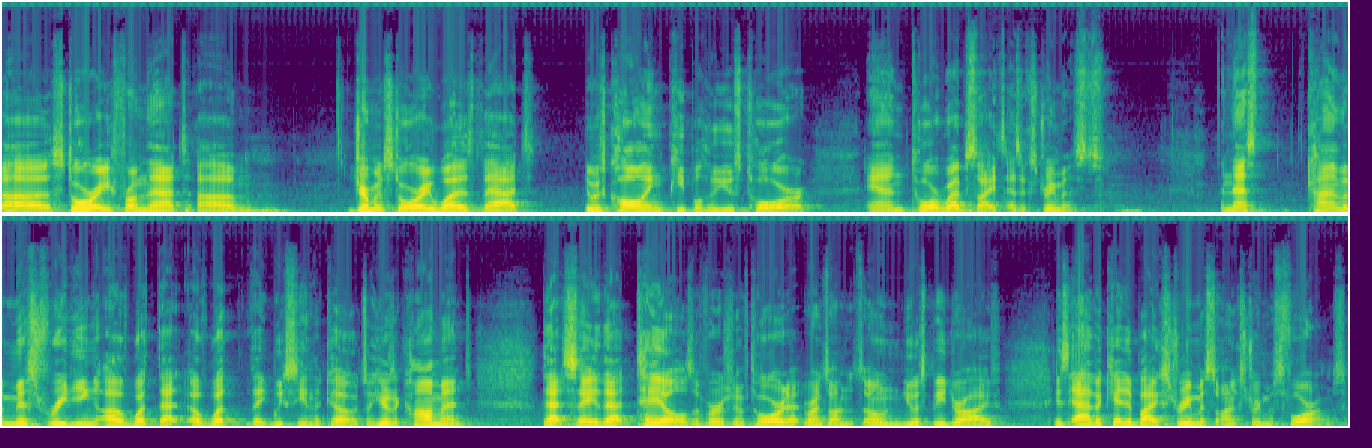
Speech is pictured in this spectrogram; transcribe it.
uh, story from that um, German story was that it was calling people who use Tor and Tor websites as extremists. And that's kind of a misreading of what, that, of what they, we see in the code. So here's a comment that say that Tails, a version of Tor that runs on its own USB drive, is advocated by extremists on extremist forums.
